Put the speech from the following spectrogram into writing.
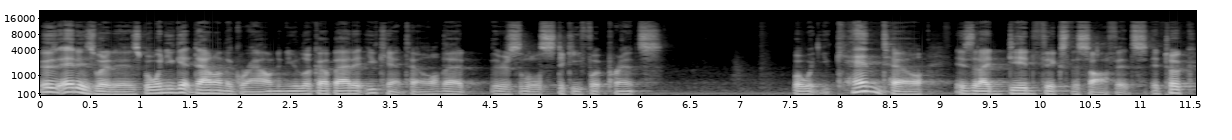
It, it is what it is. But when you get down on the ground and you look up at it, you can't tell that there's little sticky footprints. But what you can tell is that I did fix the soffits. It took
